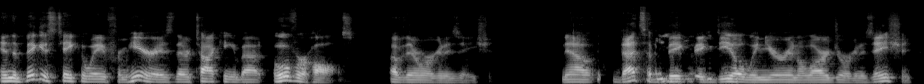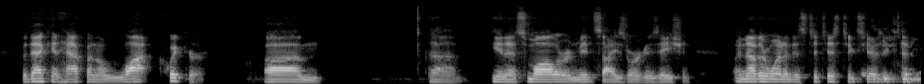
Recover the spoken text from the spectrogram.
And the biggest takeaway from here is they're talking about overhauls of their organization. Now, that's a big, big deal when you're in a large organization, but that can happen a lot quicker um, uh, in a smaller and mid sized organization. Another one of the statistics here that said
